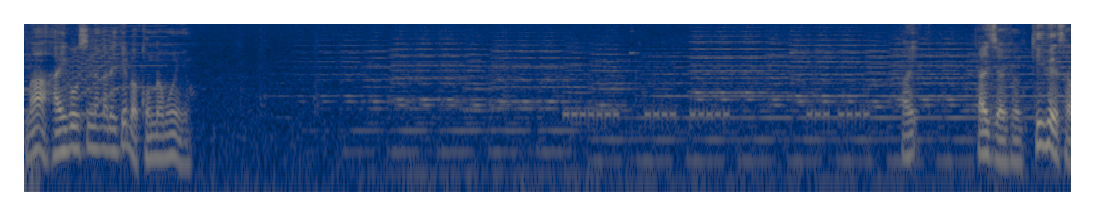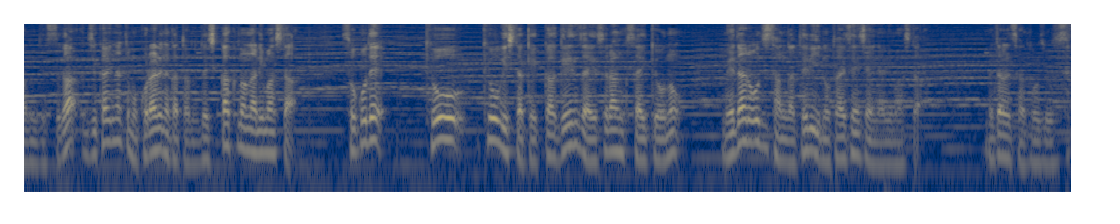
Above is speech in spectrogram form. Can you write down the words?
まあ配合しながらいけばこんなもんよ。タイジ代表のティフェさんですが、時間になっても来られなかったので失格となりました。そこで、協協議した結果、現在 S ランク最強のメダルおじさんがテリーの対戦者になりました。メダルおじさん登場です。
